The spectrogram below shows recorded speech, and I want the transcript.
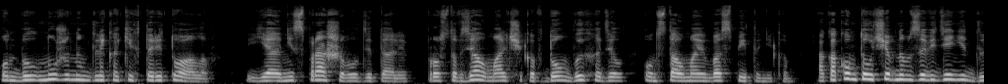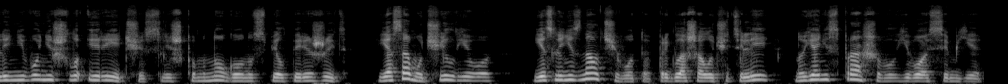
Он был нужен им для каких-то ритуалов. Я не спрашивал детали, просто взял мальчика в дом, выходил, он стал моим воспитанником. О каком-то учебном заведении для него не шло и речи, слишком много он успел пережить. Я сам учил его. Если не знал чего-то, приглашал учителей, но я не спрашивал его о семье.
